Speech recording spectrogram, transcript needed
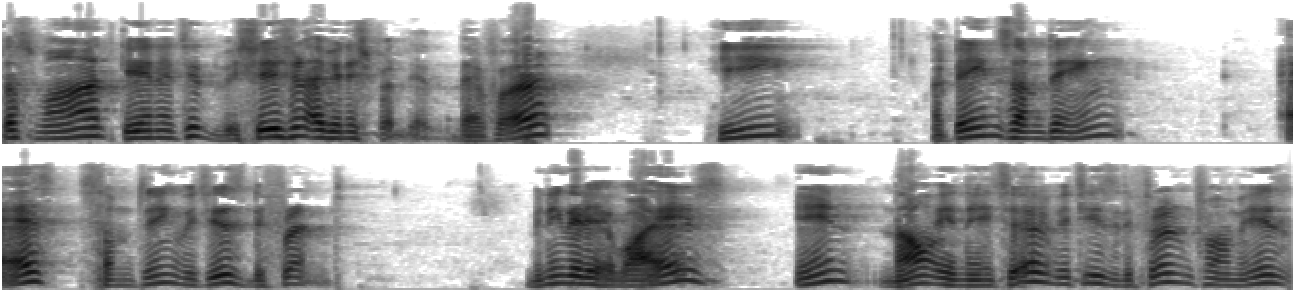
Tasmat Kenachit Visheshena Avinishpadyade. Therefore, he attains something as something which is different meaning that he abides in now a nature which is different from his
